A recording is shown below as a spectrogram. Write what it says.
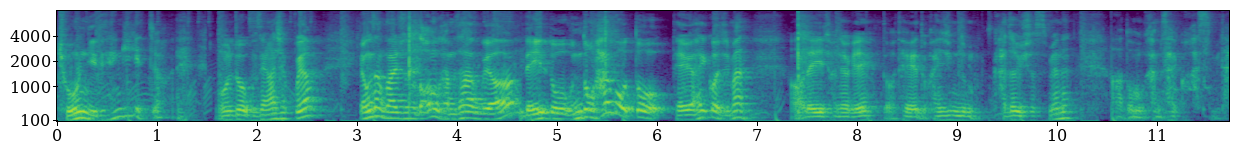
좋은 일이 생기겠죠? 네. 오늘도 고생하셨고요. 영상 봐주셔서 너무 감사하고요. 내일도 운동하고 또 대회 할 거지만 어, 내일 저녁에 또 대회도 관심 좀 가져주셨으면 아, 너무 감사할 것 같습니다.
